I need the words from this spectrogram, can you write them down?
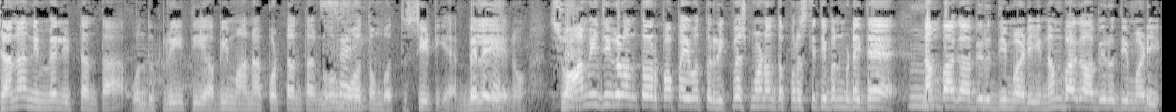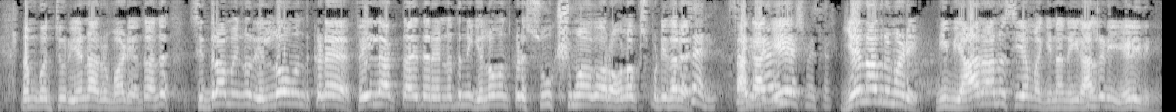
ಜನ ನಿಮ್ಮ ಮೇಲೆ ಇಟ್ಟಂತ ಒಂದು ಪ್ರೀತಿ ಅಭಿಮಾನ ಕೊಟ್ಟಂತ ನೂರ. ಮೂವತ್ತೊಂಬತ್ತು ಸೀಟ್ಗೆ ಬೆಲೆ ಏನು? ಸ್ವಾಮೀಜಿಗಳು ಅಂತವ್ರ ಪಾಪ ಇವತ್ತು ರಿಕ್ವೆಸ್ಟ್ ಮಾಡೋಂತ ಪರಿಸ್ಥಿತಿ ಬಂದ್ಬಿಟ್ಟೈತೆ ನಮ್ ಭಾಗ ಅಭಿವೃದ್ಧಿ ಮಾಡಿ ನಮ್ ಭಾಗ ಅಭಿವೃದ್ಧಿ ಮಾಡಿ ನಮ್ಗೊಂಚೂರು ಏನಾದ್ರು ಮಾಡಿ ಅಂದ್ರೆ ಅಂದ್ರೆ ಸಿದ್ದರಾಮಯ್ಯನವರು ಎಲ್ಲೋ ಒಂದ್ ಕಡೆ ಫೇಲ್ ಆಗ್ತಾ ಇದಾರೆ ಅನ್ನೋದನ್ನ ಎಲ್ಲೋ ಒಂದ್ ಕಡೆ ಸೂಕ್ಷ್ಮವಾಗಿ ಅವ್ರು ಅವಲೋಕಿಸ್ಬಿಟ್ಟಿದ್ದಾರೆ. ಹಾಗಾಗಿ ಏನಾದ್ರೂ ಮಾಡಿ ನೀವು ಯಾರಾನು ಸಿಎಂ ಆಗಿ ನಾನು ಈಗ ಆಲ್ರೆಡಿ ಹೇಳಿದೀನಿ.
